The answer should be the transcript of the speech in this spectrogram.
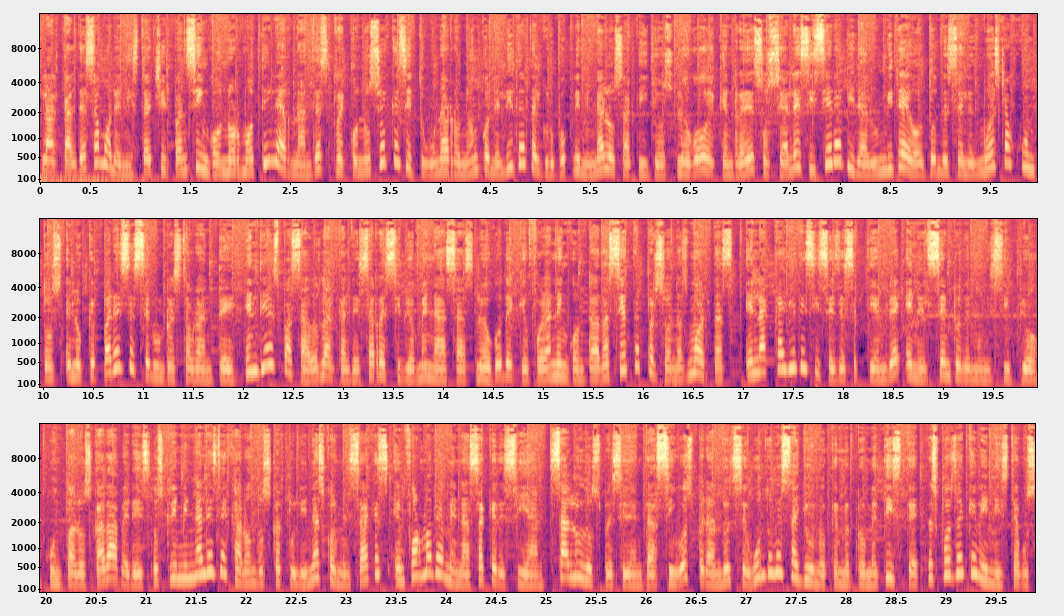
La alcaldesa morenista de Chilpancingo, Normotina Hernández, reconoció que sí tuvo una reunión con el líder del grupo criminal Los Ardillos, luego de que en redes sociales hiciera viral un video donde se les muestra juntos en lo que parece ser un restaurante. En días pasados, la alcaldesa recibió amenazas luego de que fueran encontradas siete personas muertas en la calle 16 de septiembre en el centro del municipio. Junto a los cadáveres, los criminales dejaron dos cartulinas con mensajes en forma de amenaza que decían: Saludos, presidenta, sigo esperando el segundo desayuno que me prometiste después de que viniste a buscar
